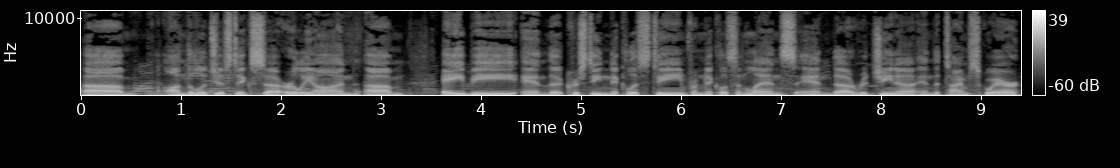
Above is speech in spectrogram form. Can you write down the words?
um, on the logistics uh, early on. Um, AB and the Christine Nicholas team from Nicholas and Lence, and uh, Regina and the Times Square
